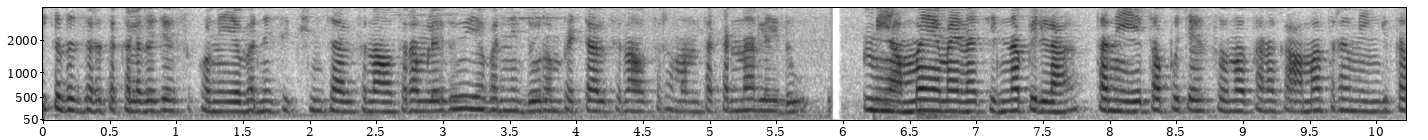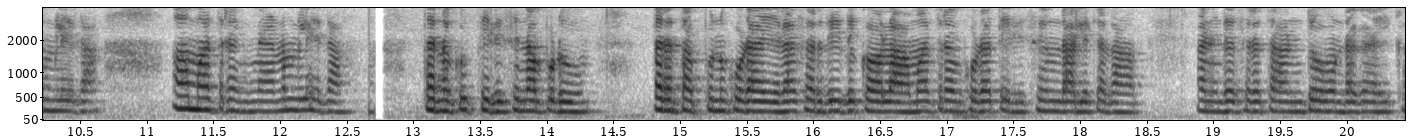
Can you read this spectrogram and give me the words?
ఇక దశరథ కలగజేసుకొని ఎవరిని శిక్షించాల్సిన అవసరం లేదు ఎవరిని దూరం పెట్టాల్సిన అవసరం అంతకన్నా లేదు. మీ అమ్మ ఏమైనా చిన్నపిల్ల తను ఏ తప్పు చేస్తుందో తనకు ఆ మాత్రం ఇంగితం లేదా? ఆ మాత్రం జ్ఞానం లేదా? తనకు తెలిసినప్పుడు తన తప్పును కూడా ఎలా సరిదిద్దుకోవాలో ఆ మాత్రం కూడా తెలిసి ఉండాలి కదా. అని దశరథ అంటూ ఉండగా ఇక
